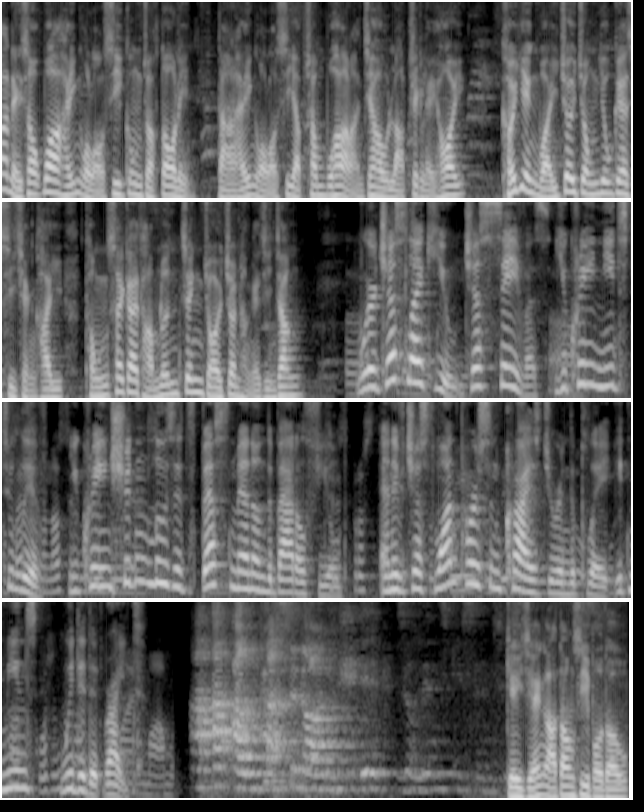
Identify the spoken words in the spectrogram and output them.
丹尼索娃喺俄罗斯工作多年，但喺俄罗斯入侵乌克兰之后立即离开。佢认为最重要嘅事情系同世界谈论正在进行嘅战争。记者亚当斯报道。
